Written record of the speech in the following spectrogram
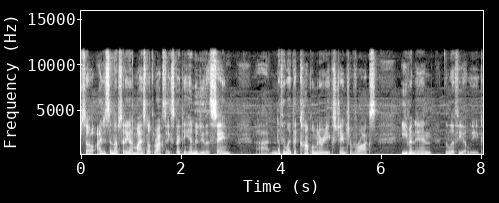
so I just ended up setting up my Stealth Rocks, expecting him to do the same. Uh, nothing like the complementary exchange of rocks, even in the Lithia League.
